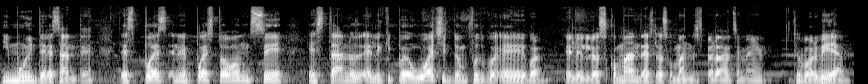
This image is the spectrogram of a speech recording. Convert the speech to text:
y muy interesante. Después en el puesto 11 están el equipo de Washington Football. Eh, bueno, los Commanders, los Commanders, perdón, se me, se me olvida.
